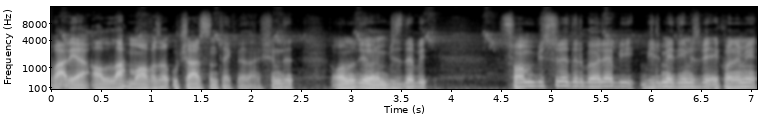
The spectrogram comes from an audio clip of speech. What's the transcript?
var ya Allah muhafaza uçarsın tekneden. Şimdi onu diyorum. Bizde bir son bir süredir böyle bir bilmediğimiz bir ekonomi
